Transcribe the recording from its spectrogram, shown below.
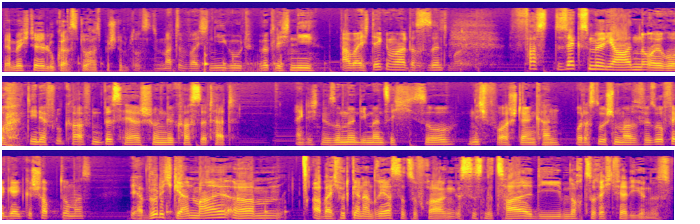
Wer möchte? Lukas, du hast bestimmt Lust. Mathe war ich nie gut, wirklich nie. Aber ich denke mal, das sind fast 6 Milliarden Euro, die der Flughafen bisher schon gekostet hat. Eigentlich eine Summe, die man sich so nicht vorstellen kann. Oder hast du schon mal für so viel Geld geshoppt, Thomas? Ja, würde ich gern mal. Ähm, aber ich würde gerne Andreas dazu fragen. Ist das eine Zahl, die noch zu rechtfertigen ist?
